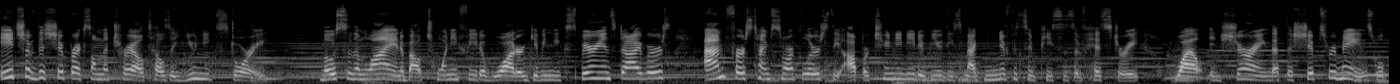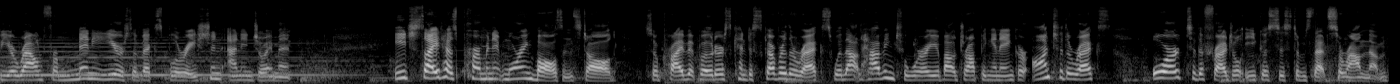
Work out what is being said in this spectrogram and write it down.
Each of the shipwrecks on the trail tells a unique story, most of them lie in about 20 feet of water, giving experienced divers and first-time snorkelers the opportunity to view these magnificent pieces of history while ensuring that the ship's remains will be around for many years of exploration and enjoyment. Each site has permanent mooring balls installed, so private boaters can discover the wrecks without having to worry about dropping an anchor onto the wrecks or to the fragile ecosystems that surround them.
